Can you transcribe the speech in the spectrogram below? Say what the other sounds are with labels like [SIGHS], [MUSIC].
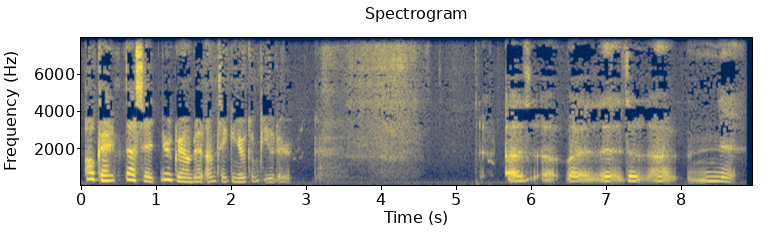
Okay, that's it. You're grounded. I'm taking your computer. Uh, uh, uh, uh, uh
